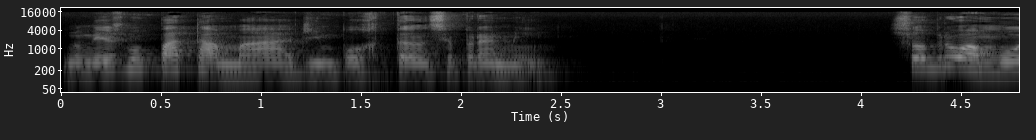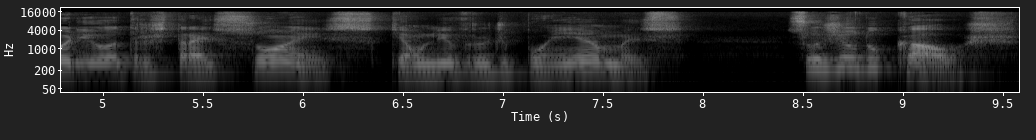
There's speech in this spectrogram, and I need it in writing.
no mesmo patamar de importância para mim. Sobre o amor e outras traições, que é um livro de poemas, surgiu do caos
